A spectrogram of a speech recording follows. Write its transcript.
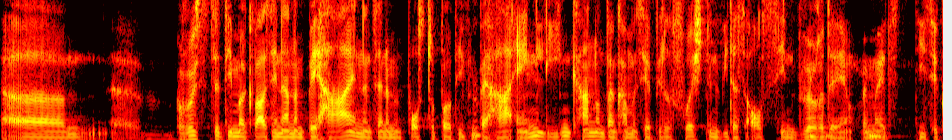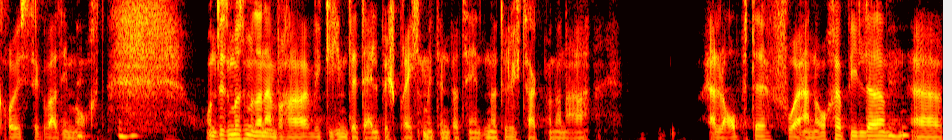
Äh, Brüste, die man quasi in einem BH, in einem postoperativen BH einlegen kann und dann kann man sich ein bisschen vorstellen, wie das aussehen würde, wenn man jetzt diese Größe quasi macht. Mhm. Und das muss man dann einfach auch wirklich im Detail besprechen mit den Patienten. Natürlich sagt man dann auch, erlaubte Vorher-Nachher-Bilder mhm. äh,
